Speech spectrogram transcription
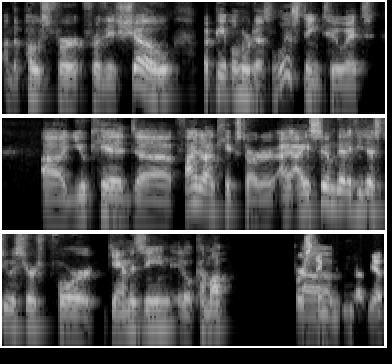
on the post for for this show, but people who are just listening to it, uh, you could uh, find it on Kickstarter. I, I assume that if you just do a search for Gamma Zine, it'll come up First thing. Um, yep.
